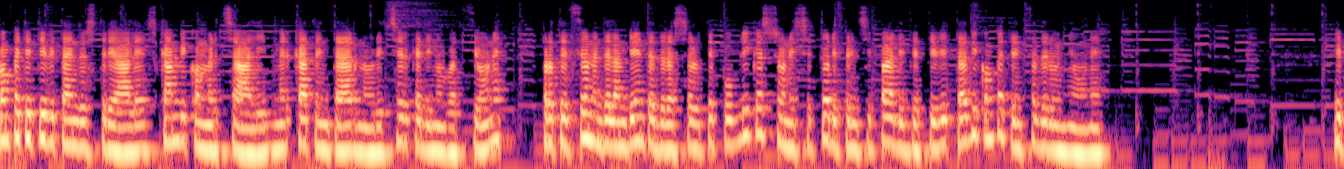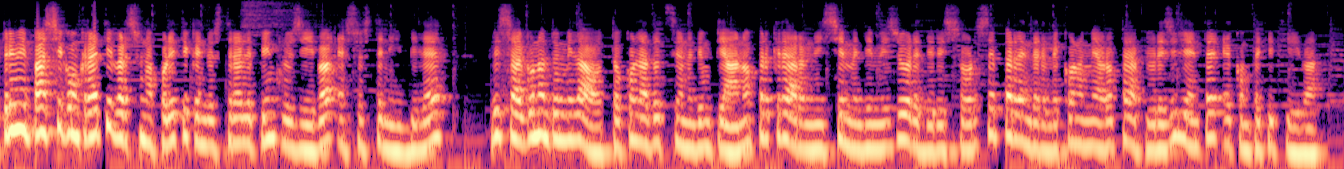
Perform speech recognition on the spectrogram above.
Competitività industriale, scambi commerciali, mercato interno, ricerca ed innovazione, protezione dell'ambiente e della salute pubblica sono i settori principali di attività di competenza dell'Unione. I primi passi concreti verso una politica industriale più inclusiva e sostenibile risalgono al 2008 con l'adozione di un piano per creare un insieme di misure e di risorse per rendere l'economia europea più resiliente e competitiva.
